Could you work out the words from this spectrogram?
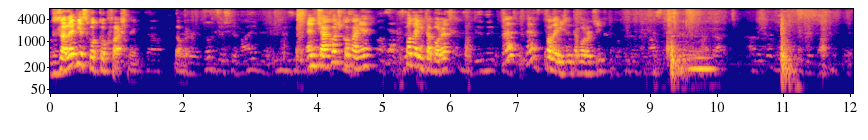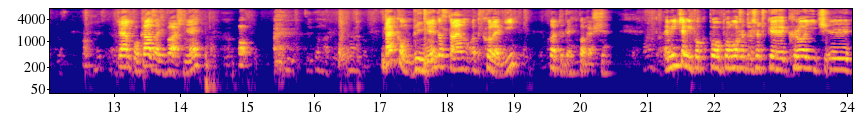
W zalewie słodko-kwaśnej. Dobra. Emcia, chodź kochanie. Podaj mi taboret. Podaj mi ten taborecik. Chciałem pokazać właśnie. O. Taką dynię dostałem od kolegi. Chodź tutaj, pokaż się. Emilcia mi po, po, pomoże troszeczkę kroić, yy,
